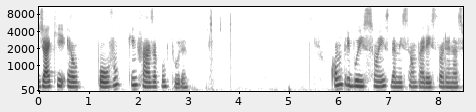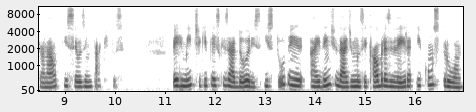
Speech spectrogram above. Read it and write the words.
já que é o povo quem faz a cultura. Contribuições da missão para a história nacional e seus impactos. Permite que pesquisadores estudem a identidade musical brasileira e construam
